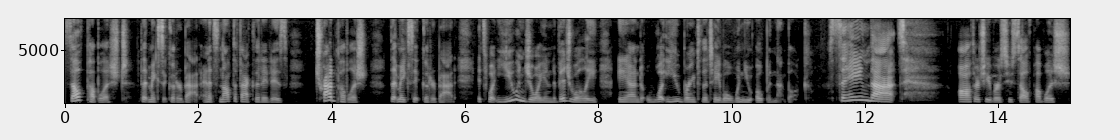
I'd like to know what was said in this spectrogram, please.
self published that makes it good or bad. And it's not the fact that it is trad published that makes it good or bad. It's what you enjoy individually and what you bring to the table when you open that book. Saying that author tubers who self publish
